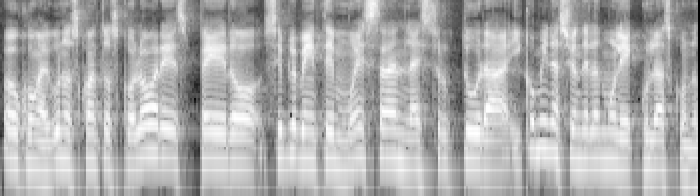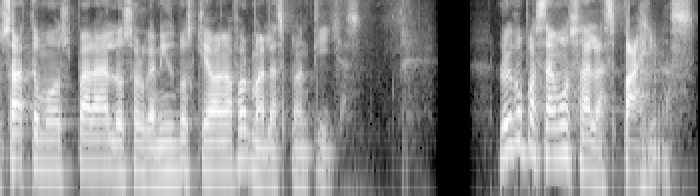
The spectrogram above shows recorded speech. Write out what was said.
o con algunos cuantos colores, pero simplemente muestran la estructura y combinación de las moléculas con los átomos para los organismos que van a formar las plantillas. Luego pasamos a las páginas.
